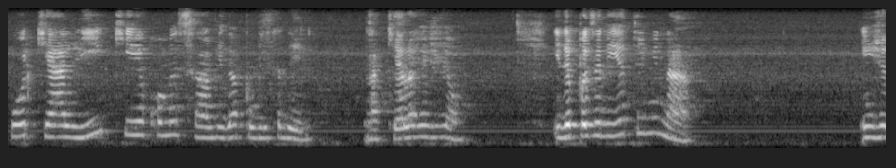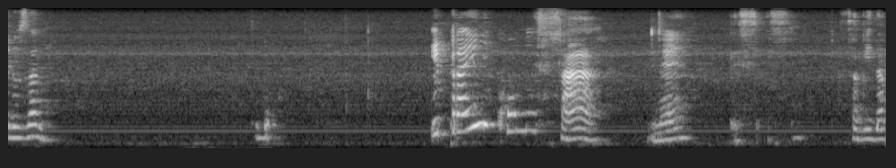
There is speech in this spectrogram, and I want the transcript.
porque é ali que ia começar a vida pública dele, naquela região. E depois ele ia terminar em Jerusalém. Tá bom. E para ele começar, né, essa vida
